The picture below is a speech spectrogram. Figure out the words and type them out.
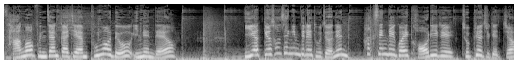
상어 분장까지 한 부모도 있는데요. 이 학교 선생님들의 도전은 학생들과의 거리를 좁혀주겠죠.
